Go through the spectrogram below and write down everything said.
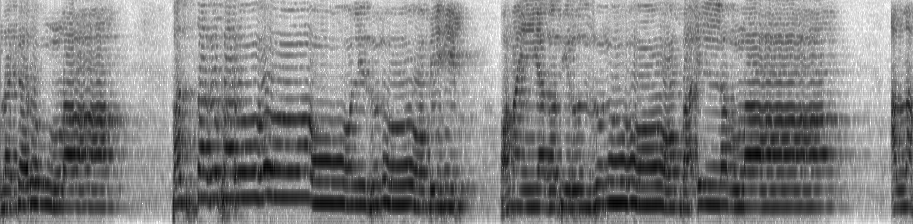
ذكروا الله فاستغفروا لذنوبهم ومن يغفر الذنوب إلا الله আল্লাহ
